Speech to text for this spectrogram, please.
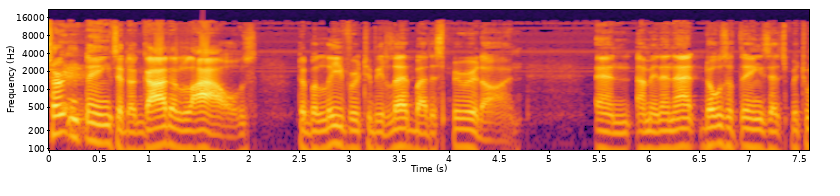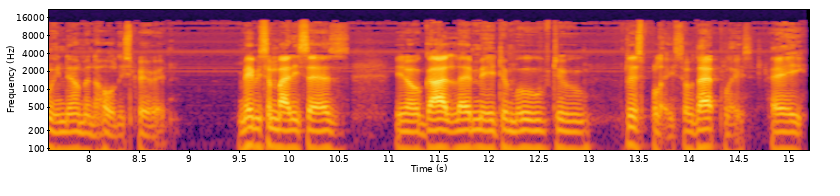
certain things that God allows the believer to be led by the Spirit on, and I mean, and that those are things that's between them and the Holy Spirit. Maybe somebody says, you know, God led me to move to this place or that place. Hey,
